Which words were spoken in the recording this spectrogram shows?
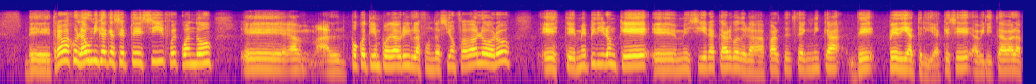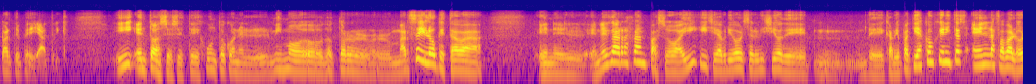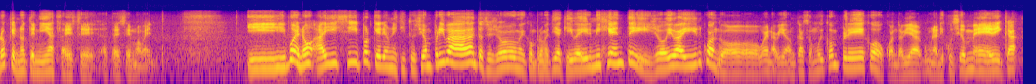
trabajo. La única que acepté sí fue cuando, eh, al poco tiempo de abrir la Fundación Favaloro, este, me pidieron que eh, me hiciera cargo de la parte técnica de pediatría, que se habilitaba la parte pediátrica. Y entonces, este, junto con el mismo doctor Marcelo, que estaba en el, en el Garrahan, pasó ahí y se abrió el servicio de, mm, de cardiopatías congénitas en la Favaloro, que no tenía hasta ese, hasta ese momento. Y bueno, ahí sí, porque era una institución privada, entonces yo me comprometía que iba a ir mi gente y yo iba a ir cuando, bueno, había un caso muy complejo o cuando había una discusión médica.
